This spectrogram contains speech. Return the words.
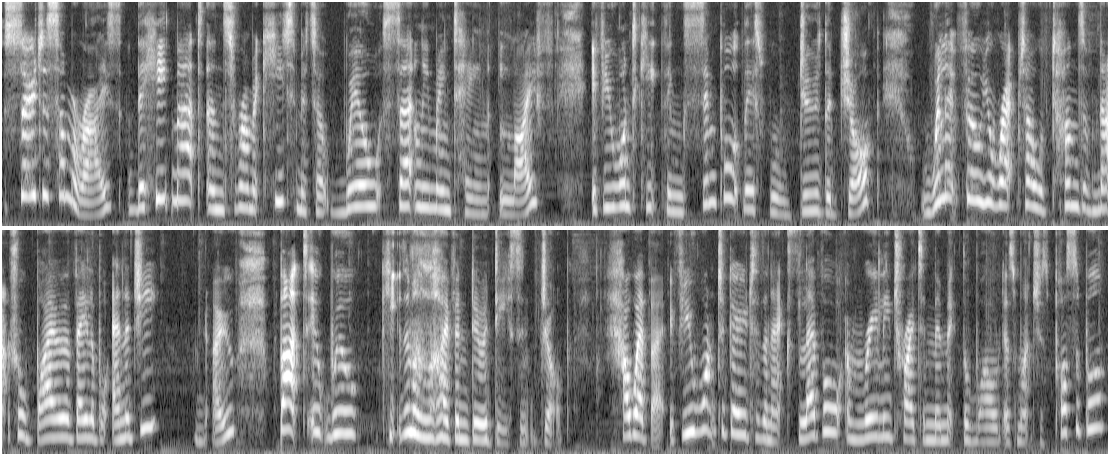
So to summarise, the heat mat and ceramic heat emitter will certainly maintain life. If you want to keep things simple, this will do the job. Will it fill your reptile with tons of natural bioavailable energy? No, but it will keep them alive and do a decent job. However, if you want to go to the next level and really try to mimic the wild as much as possible,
